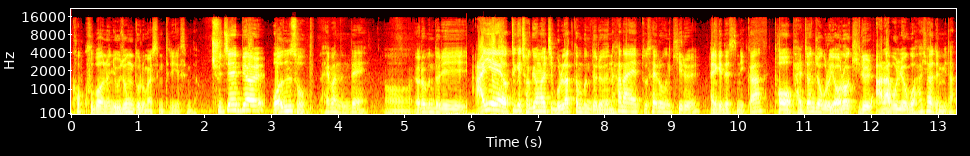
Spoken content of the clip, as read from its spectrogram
컵 9번은 요 정도로 말씀드리겠습니다. 주제별 원소 해봤는데 어, 여러분들이 아예 어떻게 적용할지 몰랐던 분들은 하나의 또 새로운 길을 알게 됐으니까 더 발전적으로 여러 길을 알아보려고 하셔야 됩니다.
